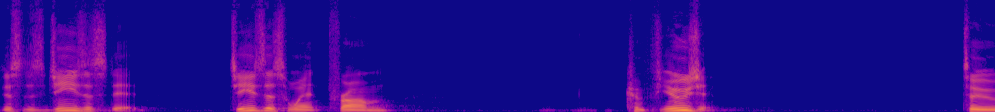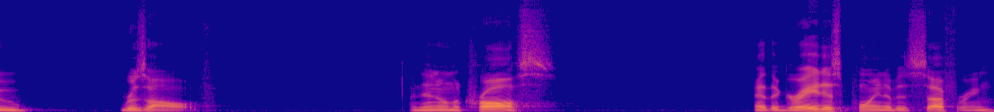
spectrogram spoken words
just as Jesus did? Jesus went from confusion to resolve. And then on the cross, at the greatest point of his suffering,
